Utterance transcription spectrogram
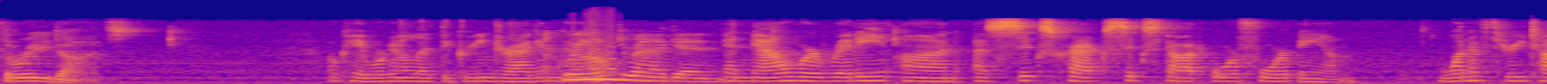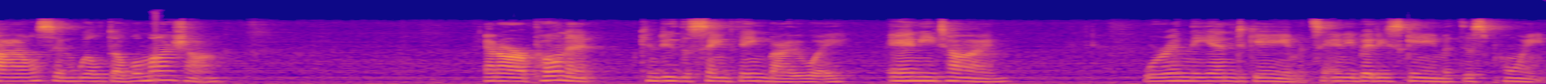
Three dots. Okay, we're gonna let the green dragon go. Green dragon. And now we're ready on a six crack, six dot, or four bam. One of three tiles, and we'll double mahjong. And our opponent can do the same thing, by the way, anytime. We're in the end game. It's anybody's game at this point.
